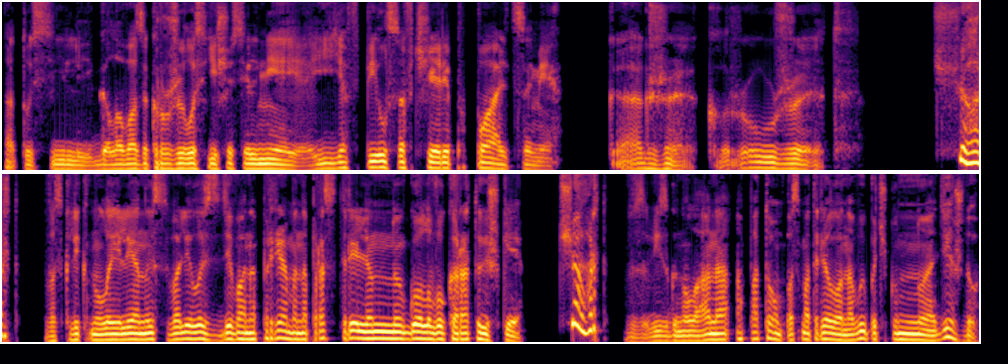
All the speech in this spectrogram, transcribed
От усилий голова закружилась еще сильнее, и я впился в череп пальцами. Как же кружит. «Черт!» — воскликнула Елена и свалилась с дивана прямо на простреленную голову коротышки. «Черт!» — взвизгнула она, а потом посмотрела на выпачканную одежду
